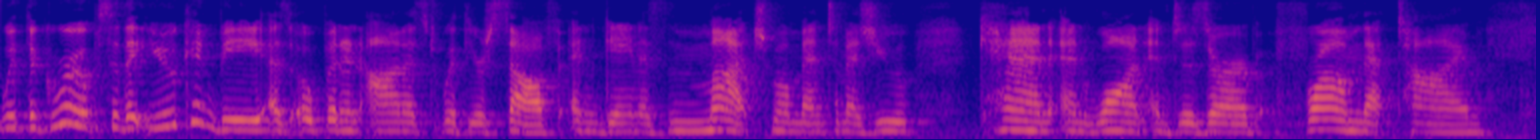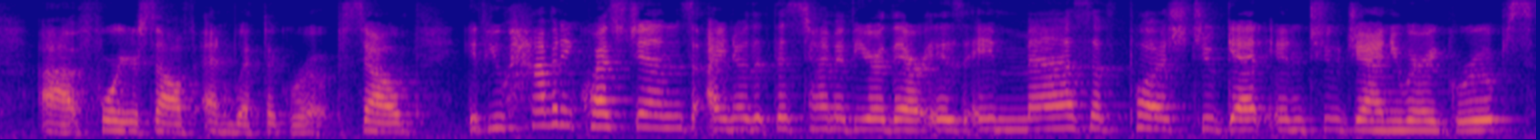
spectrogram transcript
with the group so that you can be as open and honest with yourself and gain as much momentum as you can and want and deserve from that time uh, for yourself and with the group. So, if you have any questions, I know that this time of year there is a massive push to get into January groups.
